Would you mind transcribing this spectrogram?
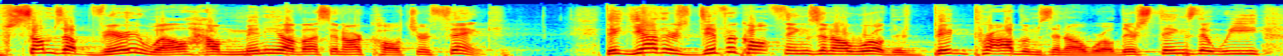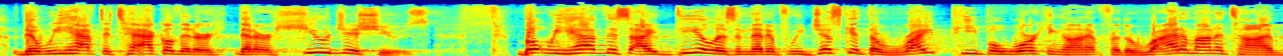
sums up very well how many of us in our culture think. That yeah, there's difficult things in our world. There's big problems in our world. There's things that we that we have to tackle that are that are huge issues. But we have this idealism that if we just get the right people working on it for the right amount of time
